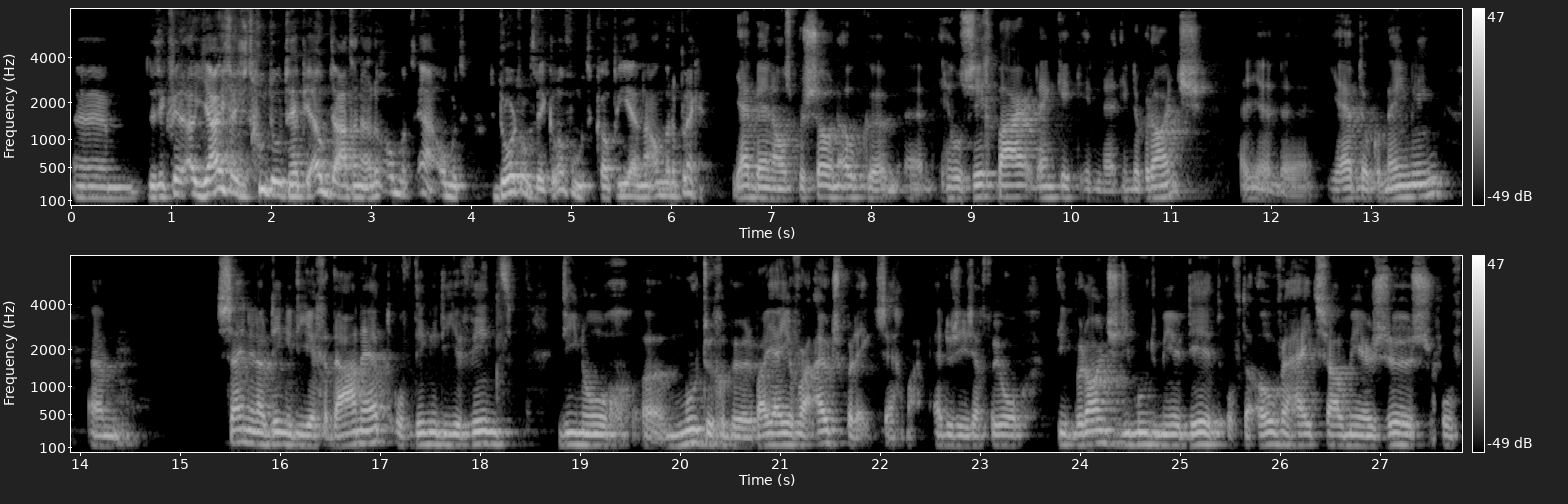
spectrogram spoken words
Um, dus ik vind, juist als je het goed doet, heb je ook data nodig om het, ja, om het door te ontwikkelen of om het te kopiëren naar andere plekken. Jij bent als persoon ook uh, heel zichtbaar, denk ik, in, in de branche. Je, de, je, hebt ook een mening. Um, zijn er nou dingen die je gedaan hebt of dingen die je vindt die nog uh, moeten gebeuren, waar jij je voor uitspreekt, zeg maar. En dus je zegt van joh, die branche die moet meer dit, of de overheid zou meer zus, of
